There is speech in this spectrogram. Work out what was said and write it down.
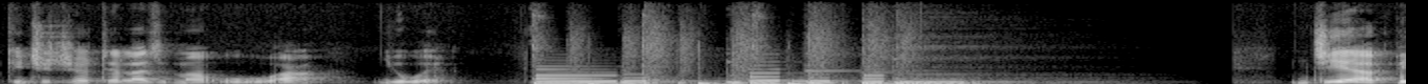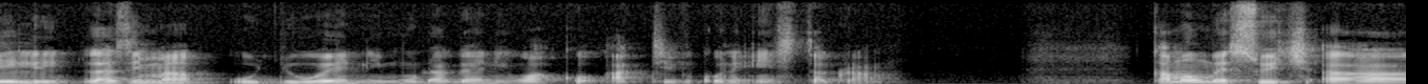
kitu chochote, lazima uwajue. Njia ya pili, lazima ujue ni muda gani wako active kwenye Instagram. Kama umeswitch uh,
